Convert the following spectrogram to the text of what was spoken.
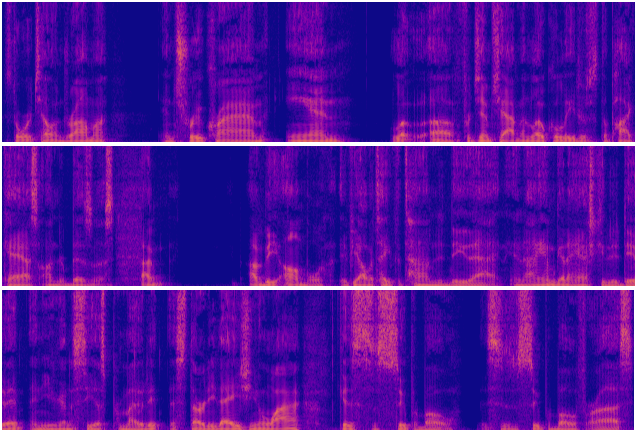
Storytelling Drama and true crime and uh, for Jim Chapman, local leaders, of the podcast under business. i I'd be humble if y'all would take the time to do that. And I am going to ask you to do it and you're going to see us promote it this 30 days. You know why? Because is a Super Bowl. This is a Super Bowl for us.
